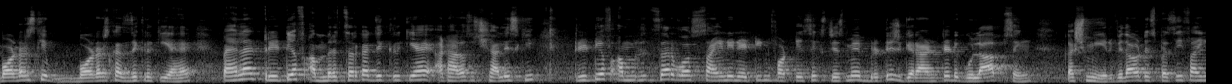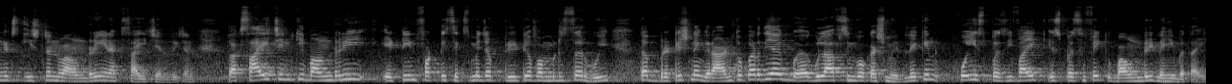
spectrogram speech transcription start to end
बॉर्डर्स के बॉर्डर्स का ज़िक्र किया है। पहला ट्रीटी ऑफ़ अमृतसर का ज़िक्र किया है अठारह सौ छियालीस की। Treaty of Amritsar was signed in 1846 जिसमें British granted Gulab Singh Kashmir without specifying its eastern boundary in Aksai Chin region तो अक्साई चीन की बाउंड्री 1846 में जब ट्रीटी ऑफ़ अमृतसर हुई, तब ब्रिटिश ने ग्रांट तो कर दिया गुलाब सिंह को कश्मीर लेकिन कोई स्पेसिफाइक स्पेसिफिक बाउंड्री नहीं बताई।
